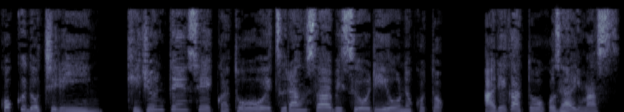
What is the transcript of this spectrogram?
国土地理院基準点成果等閲覧サービスを利用のこと。ありがとうございます。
